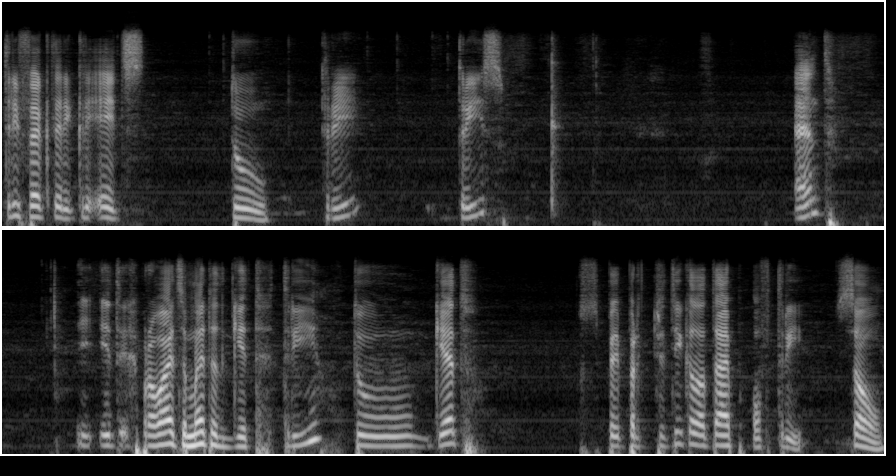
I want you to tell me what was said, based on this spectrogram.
tree factory creates two, three trees and it provides a method get tree to get particular type of tree. So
